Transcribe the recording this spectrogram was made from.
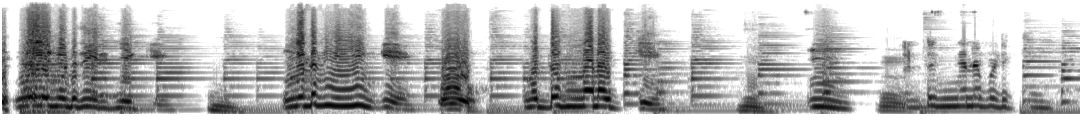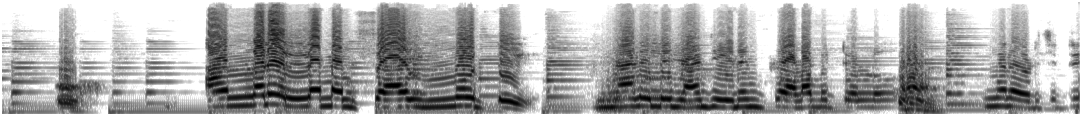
നിങ്ങൾ ഇങ്ങോട്ട് തിരിഞ്ഞേക്ക്. ഇങ്ങോട്ട് ഓ. ഇങ്ങോട്ട് ഇങ്ങനെ. ഉം. എന്നിട്ട് ഇങ്ങനെ പിടിക്കും. അങ്ങനെയല്ല മനസ്സാ ഇങ്ങോട്ട്. ഞാനല്ലേ ഞാൻ ചെയ്യണ കാണാൻ പറ്റുള്ളൂ. ഇങ്ങനെ പിടിച്ചിട്ട്.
